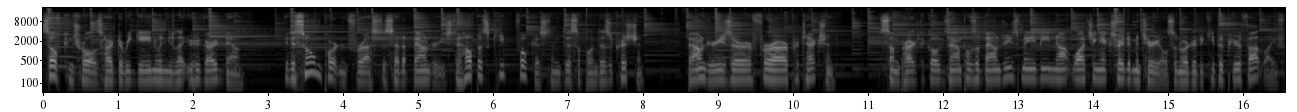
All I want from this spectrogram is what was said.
Self control is hard to regain when you let your guard down. It is so important for us to set up boundaries to help us keep focused and disciplined as a Christian. Boundaries are for our protection. Some practical examples of boundaries may be not watching X rated materials in order to keep a pure thought life,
